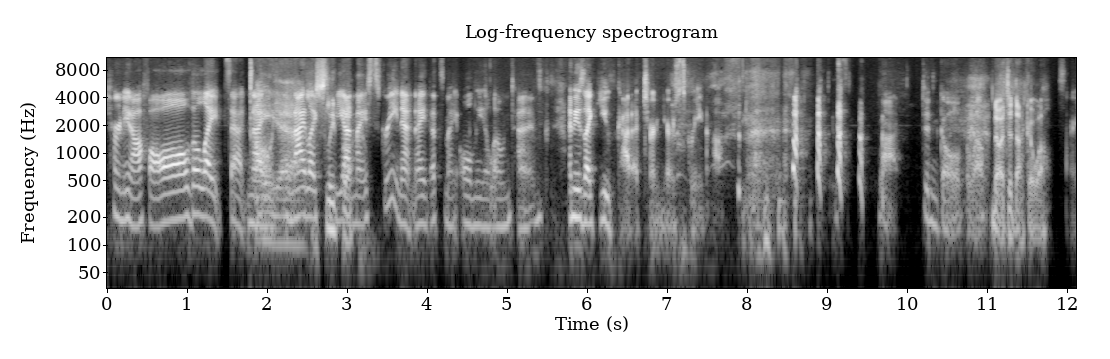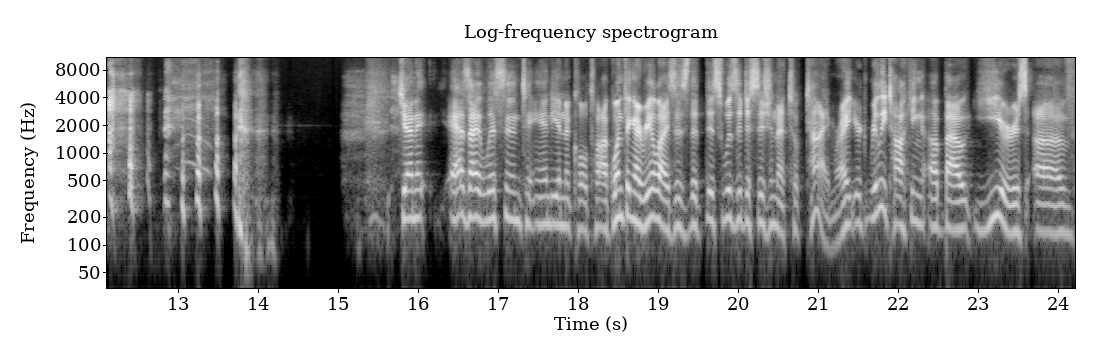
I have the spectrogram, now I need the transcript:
turning off all the lights at oh, night. Oh, yeah. And I like to Sleep be on my screen at night. That's my only alone time. And he's like, You've got to turn your screen off. Not didn't go over well. No, it did not go well. Sorry. Jen, as I listened to Andy and Nicole talk, one thing I realized is that this was a decision that took time, right? You're really talking about years of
